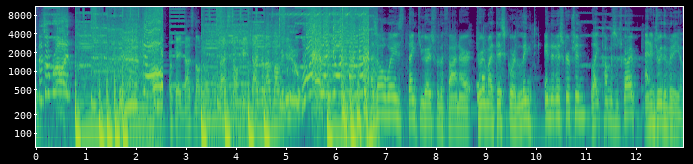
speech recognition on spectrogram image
There's a run! No! Okay, that's not normal. That's not me. That's, that's not me. Why are they going for me? As always, thank you guys for the fan art. Join my Discord linked in the description. Like, comment, subscribe, and enjoy the video.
